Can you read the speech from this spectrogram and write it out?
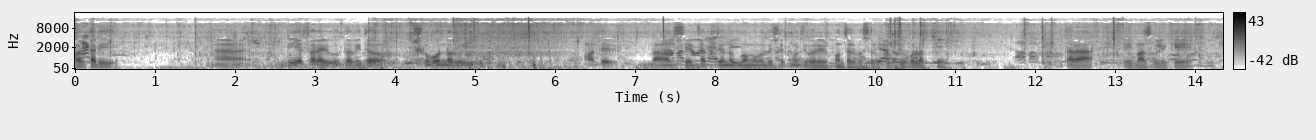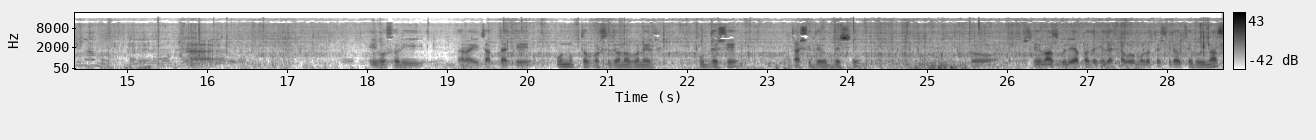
সরকারি বিএফআরআই উদ্ভাবিত সুবর্ণ রুই। আমাদের বাংলাদেশের জাতির জনক বঙ্গবন্ধু শেখ মুজিবুরের পঞ্চাশ বছর পূর্তি উপলক্ষে তারা এই মাছগুলিকে এই বছরই তারা এই যাত্রাকে উন্মুক্ত করছে জনগণের উদ্দেশ্যে চাষিদের উদ্দেশ্যে। তো সেই মাছগুলি আপনাদেরকে দেখাবো। মূলত সেটা হচ্ছে রুই মাছ।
